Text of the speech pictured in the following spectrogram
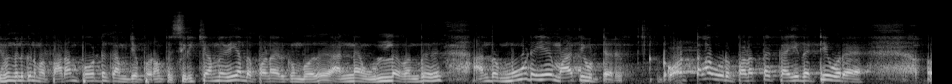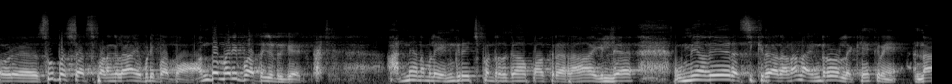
இவங்களுக்கு நம்ம படம் போட்டு காமிக்க போகிறோம் இப்போ சிரிக்காமவே அந்த படம் இருக்கும்போது அண்ணன் உள்ளே வந்து அந்த மூடையே மாற்றி விட்டாரு. டோட்டலாக ஒரு படத்தை கைதட்டி ஒரு ஒரு சூப்பர் ஸ்டார்ஸ் படங்களெலாம் எப்படி பார்ப்போம்? அந்த மாதிரி பார்த்துக்கிட்டு இருக்காரு. அண்ணன் நம்மளை என்கரேஜ் பண்ணுறதுக்காக பார்க்குறாரா? இல்லை உண்மையாகவே ரசிக்கிறாரானா நான் இன்டர்வலில் கேட்குறேன். அண்ணா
